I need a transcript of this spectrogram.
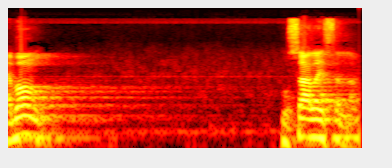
এবং মুসা আলাইসাল্লাম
